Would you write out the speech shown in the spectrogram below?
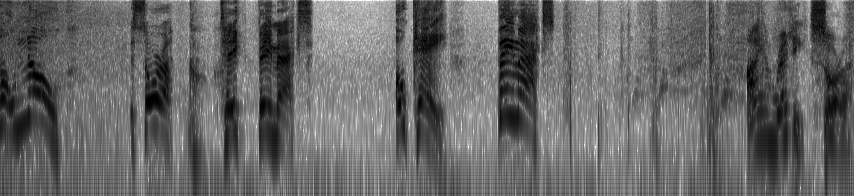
Oh no! Sora, take Baymax. Okay, Baymax! I am ready, Sora.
